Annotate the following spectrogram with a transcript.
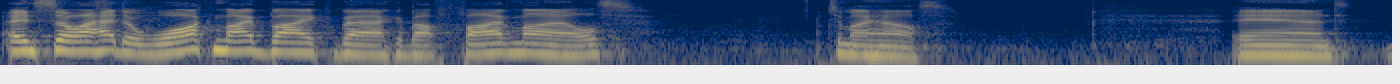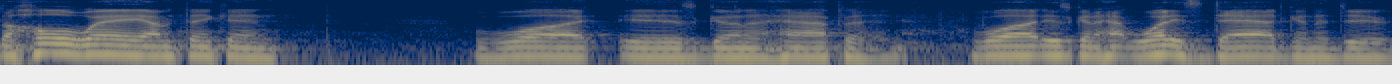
and so I had to walk my bike back about five miles to my house. And the whole way I'm thinking, what is going to happen? What is going to happen? What is dad going to do?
